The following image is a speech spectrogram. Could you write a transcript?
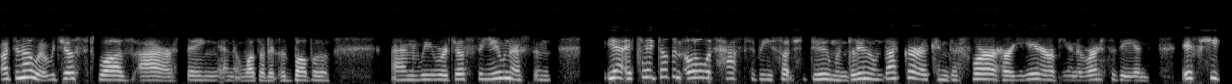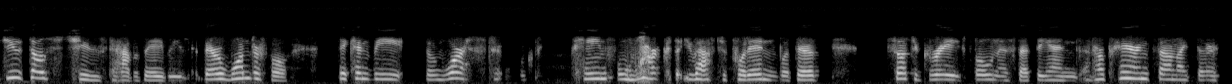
I don't know. It just was our thing, and it was our little bubble, and we were just a unit. And yeah, it, it doesn't always have to be such doom and gloom. That girl can defer her year of university, and if she do, does choose to have a baby, they're wonderful. They can be the worst, painful work that you have to put in, but they're such a great bonus at the end. And her parents sound like they're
